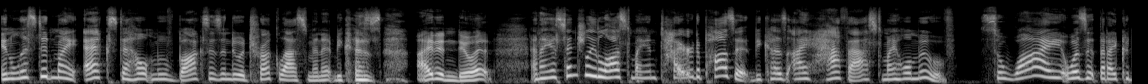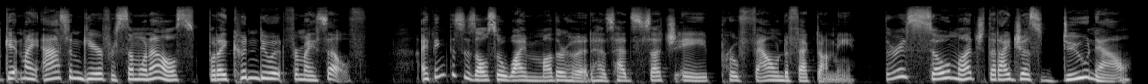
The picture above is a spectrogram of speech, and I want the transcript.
enlisted my ex to help move boxes into a truck last minute because I didn't do it, and I essentially lost my entire deposit because I half assed my whole move. So, why was it that I could get my ass in gear for someone else, but I couldn't do it for myself? I think this is also why motherhood has had such a profound effect on me. There is so much that I just do now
